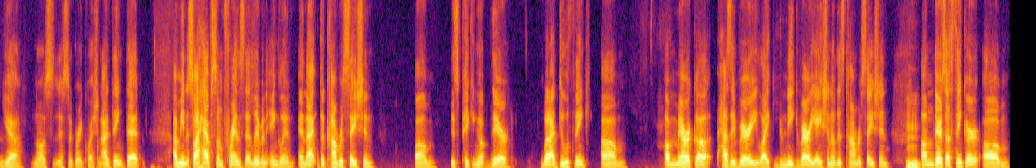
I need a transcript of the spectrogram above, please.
Yeah, no, it's, it's a great question. I think that, I mean, so I have some friends that live in England, and that the conversation um, is picking up there, but I do think um, America has a very like unique variation of this conversation Mm-hmm. Um, there's a thinker, um,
